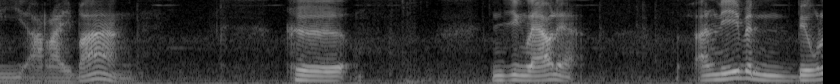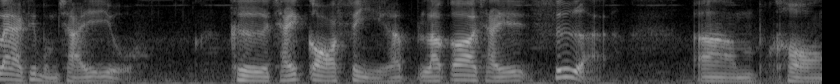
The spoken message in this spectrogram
มีอะไรบ้าง คือจริงๆแล้วเนี่ย อันนี้เป็นบิลแรกที่ผมใช้อยู่ คือใช้กอสี่ครับ แล้วก็ใช้เสื้ออาของ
